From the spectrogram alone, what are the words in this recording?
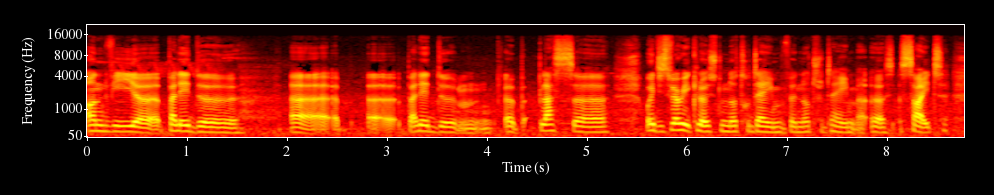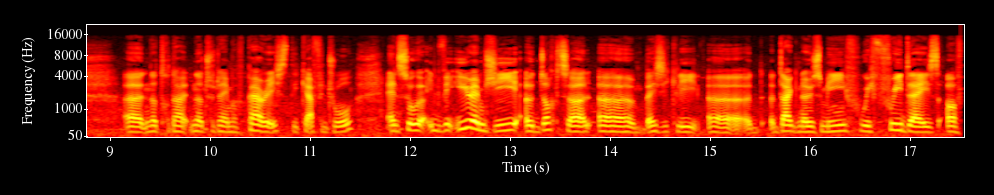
on the uh, Palais de uh, uh, Palais de uh, Place, which is very close to Notre Dame, the Notre Dame site. Uh, Notre, Notre, Dame of Paris, the cathedral. And so in the UMJ, a doctor uh, basically uh, diagnosed me with three days of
